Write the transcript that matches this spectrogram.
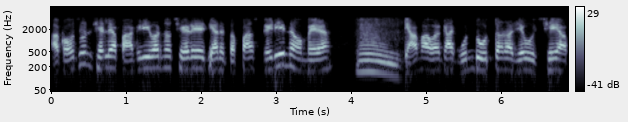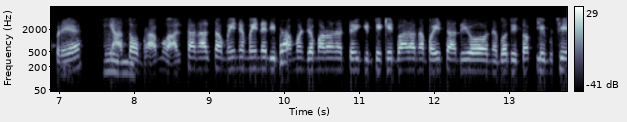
આ કહું છું ને છેલ્લે પાઘડી વરનો છેડે જયારે તપાસ કરી ને અમે કે આમાં હવે કાંઈક ઊંડું ઉતરવા જેવું છે આપણે. ત્યાં આ તો બ્રાહ્મણ હાલતા ને હાલતા મહિને મહિને થી બ્રાહ્મણ જમાડવાના ટિકિટ ભાડાના પૈસા દો ને બધી તકલીફ છે.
